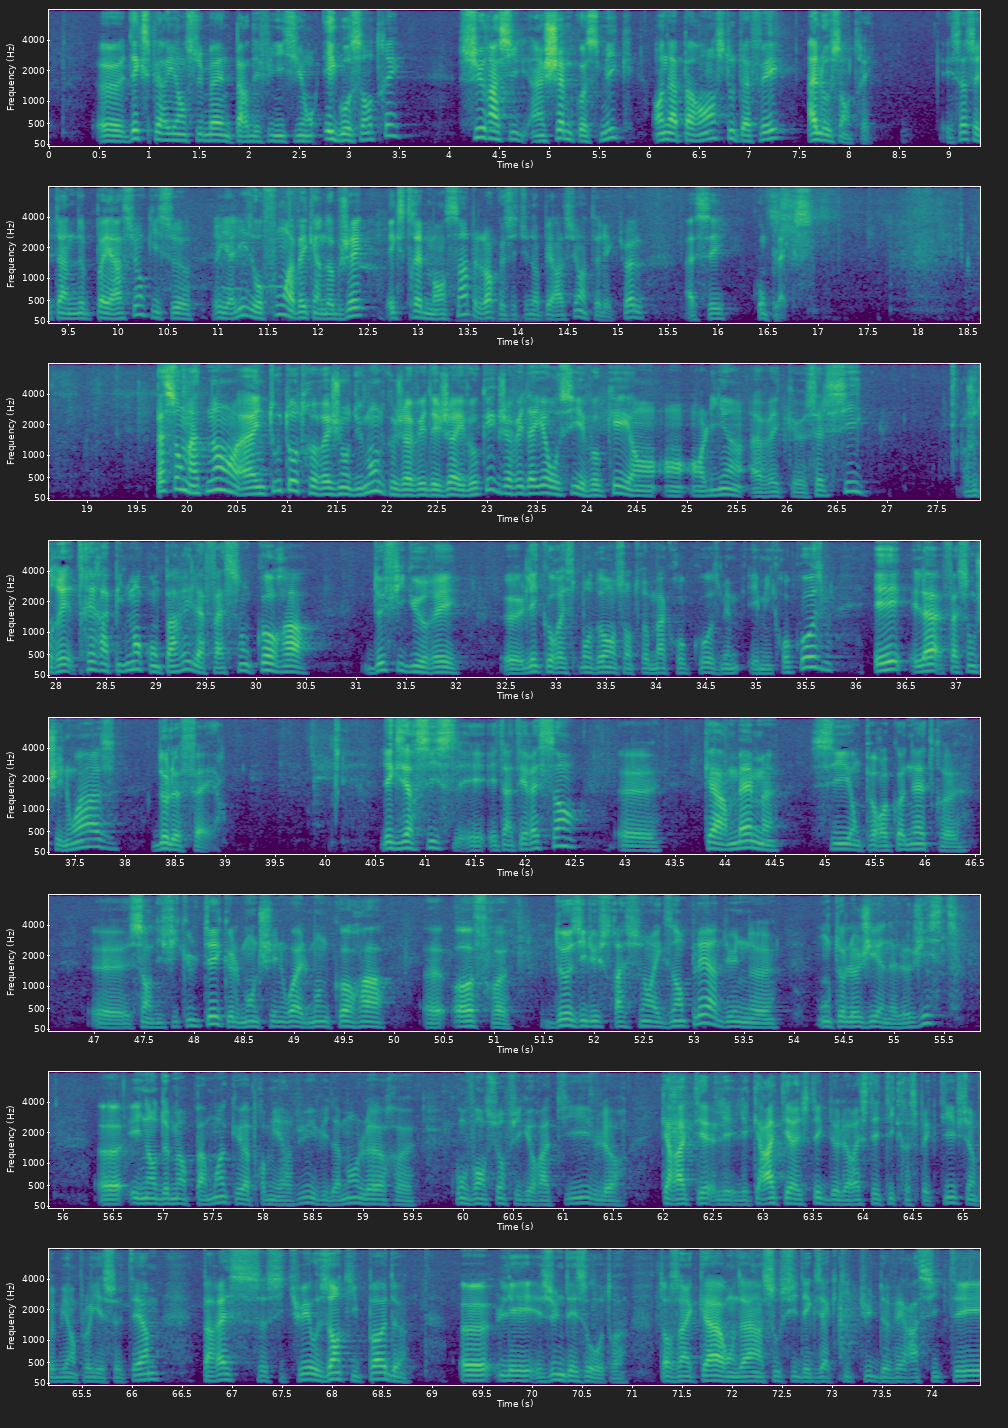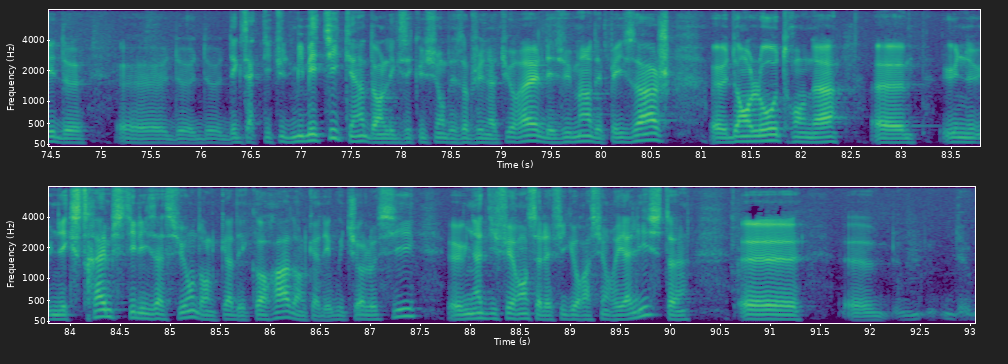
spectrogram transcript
euh, d'expériences humaines par définition égocentrées, sur un, schème cosmique en apparence tout à fait allocentré. Et ça, c'est une opération qui se réalise au fond avec un objet extrêmement simple, alors que c'est une opération intellectuelle assez complexe. Passons maintenant à une toute autre région du monde que j'avais déjà évoquée, que j'avais d'ailleurs aussi évoquée en, en, lien avec euh, celle-ci. Je voudrais très rapidement comparer la façon qu'aura de figurer les correspondances entre macrocosme et microcosme et la façon chinoise de le faire. L'exercice est, intéressant euh, car même si on peut reconnaître euh, sans difficulté que le monde chinois et le monde Kora offrent deux illustrations exemplaires d'une ontologie analogiste, il n'en demeure pas moins qu'à première vue, évidemment, leurs conventions figuratives, les, caractéristiques de leur esthétique respective, si on veut bien employer ce terme, paraissent se situer aux antipodes euh, les unes des autres. Dans un cas, on a un souci d'exactitude, de véracité, d'exactitude de, mimétique hein, dans l'exécution des objets naturels, des humains, des paysages. Euh, dans l'autre, on a euh, une, extrême stylisation dans le cas des Cora, dans le cas des Huichol aussi, euh, une indifférence à la figuration réaliste. Euh,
